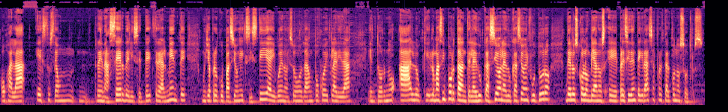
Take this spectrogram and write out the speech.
Ojalá esto sea un renacer del ICETEX realmente. Mucha preocupación existía y bueno, eso da un poco de claridad en torno a lo que lo más importante, la educación, la educación, el futuro de los colombianos. Eh, presidente, gracias por estar con nosotros.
